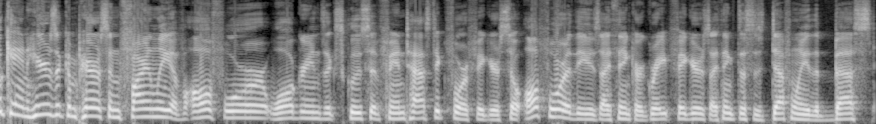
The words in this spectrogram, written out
Okay, and here's a comparison finally of all four Walgreens exclusive Fantastic Four figures. So all four of these I think are great figures. I think this is definitely the best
